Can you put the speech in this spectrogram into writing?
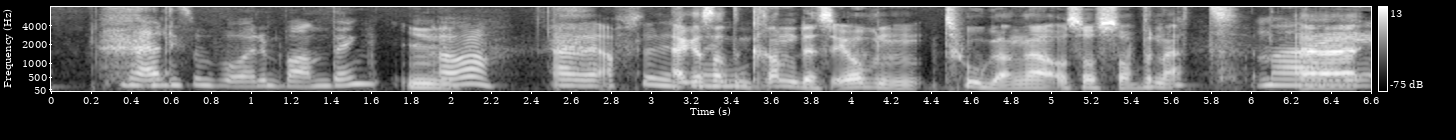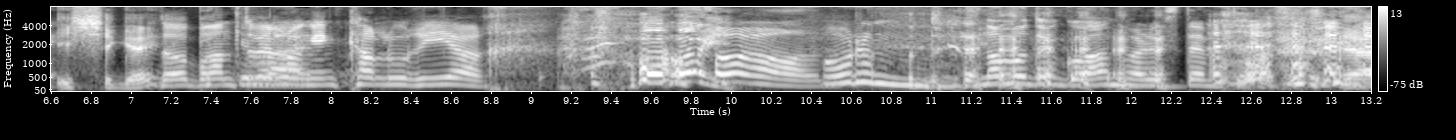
Det er liksom vår bonding. Mm. jeg Jeg har satt. Grandis i ovnen to ganger og så sovnet. Eh, ikke gøy. Da brant du vel noen kalorier. Oi! Nå må du gå, nå har du stemt. Altså. Ja,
